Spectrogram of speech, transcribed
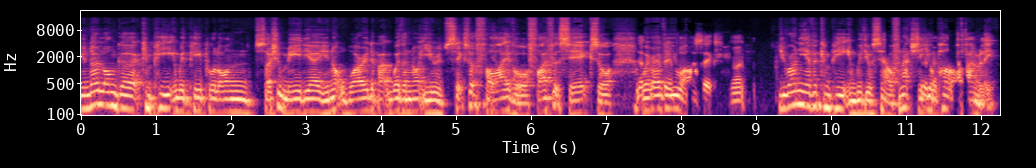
You're no longer competing with people on social media. You're not worried about whether or not you're six foot five or five foot six or That's wherever you are. Six, right? You're only ever competing with yourself, and actually, you're part of the family.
